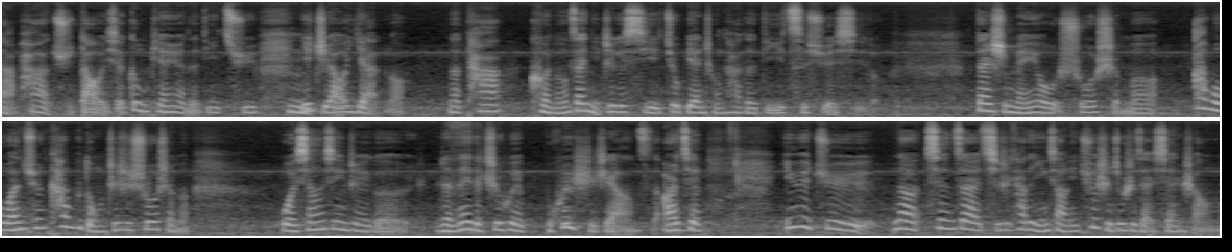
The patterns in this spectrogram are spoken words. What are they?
哪怕去到一些更偏远的地区，你只要演了，那他可能在你这个戏就变成他的第一次学习了，但是没有说什么。啊，我完全看不懂这是说什么。我相信这个人类的智慧不会是这样子的，而且音乐剧那现在其实它的影响力确实就是在线上的。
